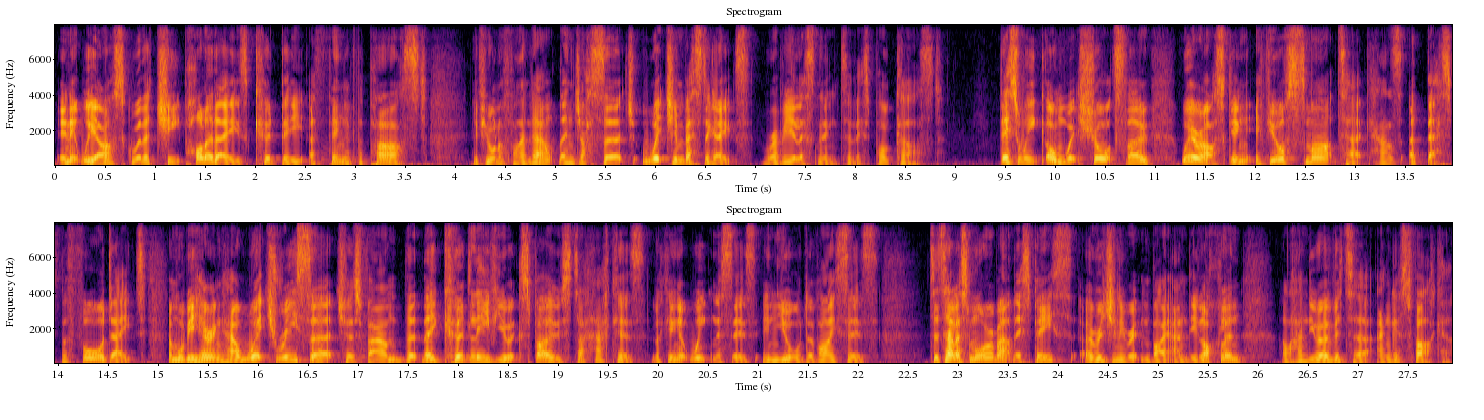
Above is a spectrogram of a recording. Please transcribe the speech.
In it, we ask whether cheap holidays could be a thing of the past. If you want to find out, then just search Which Investigates wherever you're listening to this podcast. This week on Which Shorts, though, we're asking if your smart tech has a best before date, and we'll be hearing how Which Research has found that they could leave you exposed to hackers looking at weaknesses in your devices. To tell us more about this piece, originally written by Andy Laughlin, I'll hand you over to Angus Farker.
